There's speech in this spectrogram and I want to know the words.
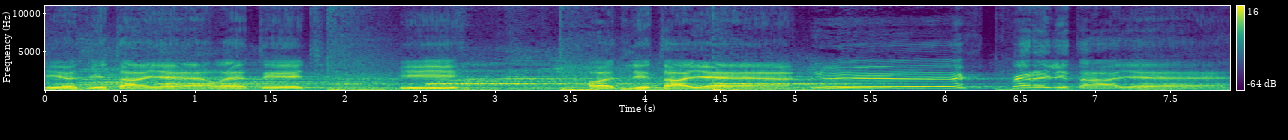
і відлітає, летить і відлітає. Ех, перелітає.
